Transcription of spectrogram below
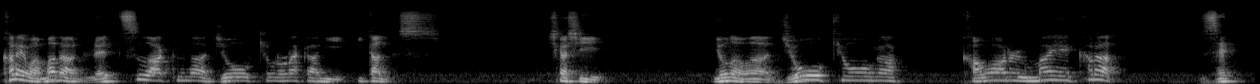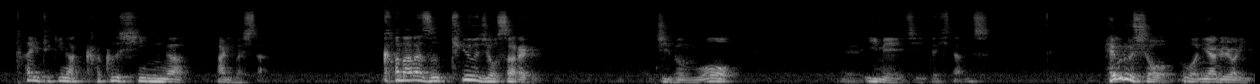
彼はまだ劣悪な状況の中にいたんです。しかし、ヨナは状況が変わる前から絶対的な確信がありました。必ず救助される自分をイメージできたんです。ヘブル書にあるより、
